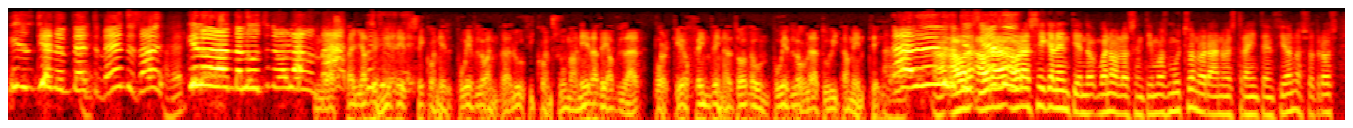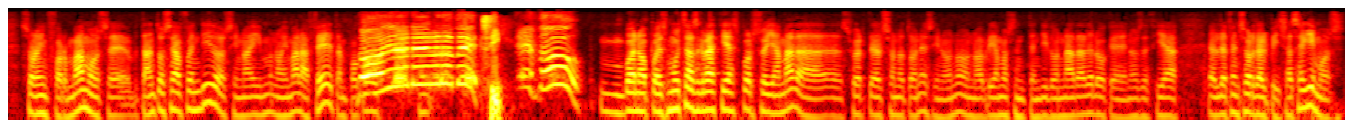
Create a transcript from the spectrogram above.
y se entiende perfectamente, ¿sabes? Que los andaluces no hablamos más. Basta ya de meterse con el pueblo andaluz y con su manera de hablar, porque ofenden a todo un pueblo gratuitamente. Ah, Ahora, ahora, ahora sí que le entiendo. Bueno, lo sentimos mucho, no era nuestra intención. Nosotros solo informamos. eh, tanto se ha ofendido, si no hay, no hay mala fe tampoco. ¡No, no, no, no, no! Sí. ¡Eso! Bueno, pues muchas gracias por su llamada. Suerte al sonotone, si no, no, no habríamos entendido nada de lo que nos decía el defensor del Pisa. Seguimos.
